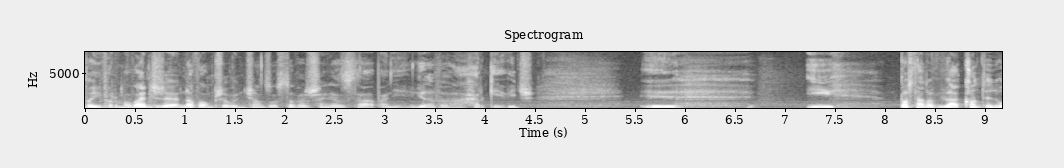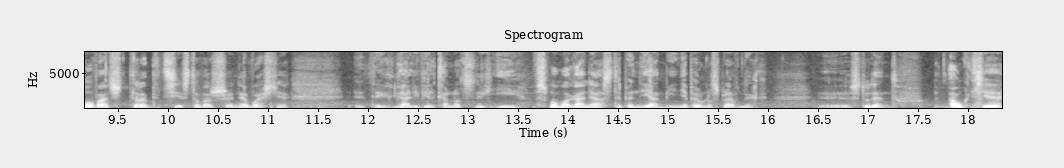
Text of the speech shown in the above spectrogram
poinformować, że nową przewodniczącą stowarzyszenia została pani Genowefa Harkiewicz Y, i postanowiła kontynuować tradycję stowarzyszenia właśnie y, tych gali wielkanocnych i wspomagania stypendiami niepełnosprawnych y, studentów. Aukcje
